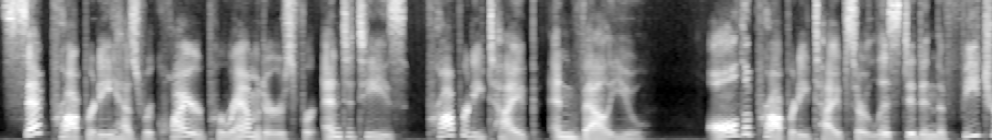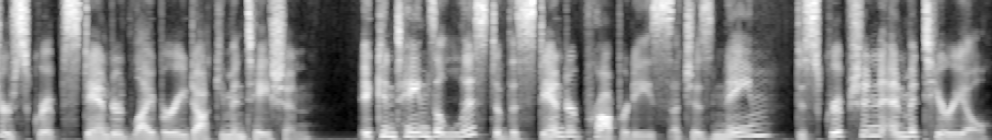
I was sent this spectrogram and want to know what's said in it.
Set property has required parameters for entities, property type, and value. All the property types are listed in the feature script standard library documentation. It contains a list of the standard properties such as name, description, and material.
